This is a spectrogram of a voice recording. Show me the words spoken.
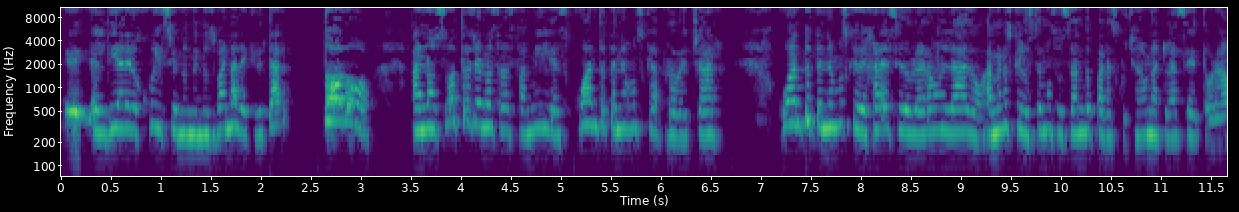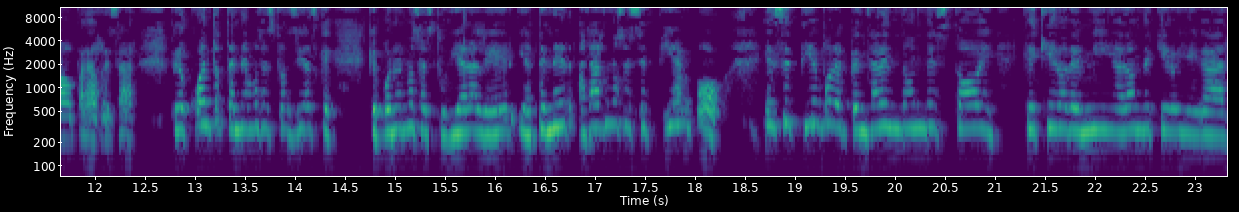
eh, el día del juicio en donde nos van a decretar todo a nosotros y a nuestras familias. ¿Cuánto tenemos que aprovechar? ¿Cuánto tenemos que dejar el celular a un lado? A menos que lo estemos usando para escuchar una clase de Torah o para rezar. Pero ¿cuánto tenemos estos días que, que ponernos a estudiar, a leer y a tener, a darnos ese tiempo? Ese tiempo de pensar en dónde estoy, qué quiero de mí, a dónde quiero llegar,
